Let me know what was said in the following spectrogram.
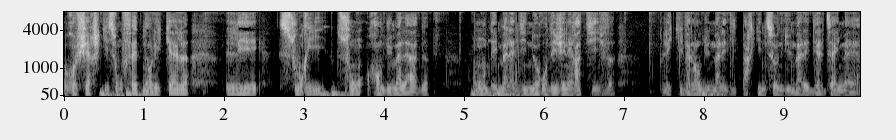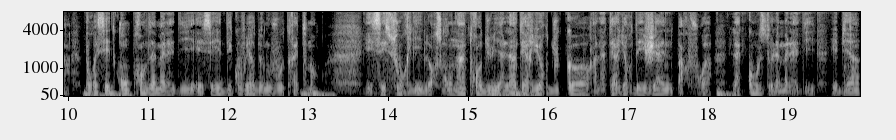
recherches qui sont faites dans lesquelles les souris sont rendues malades, ont des maladies neurodégénératives, l'équivalent d'une maladie de Parkinson, d'une maladie d'Alzheimer, pour essayer de comprendre la maladie et essayer de découvrir de nouveaux traitements. Et ces souris, lorsqu'on introduit à l'intérieur du corps, à l'intérieur des gènes parfois, la cause de la maladie, eh bien,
